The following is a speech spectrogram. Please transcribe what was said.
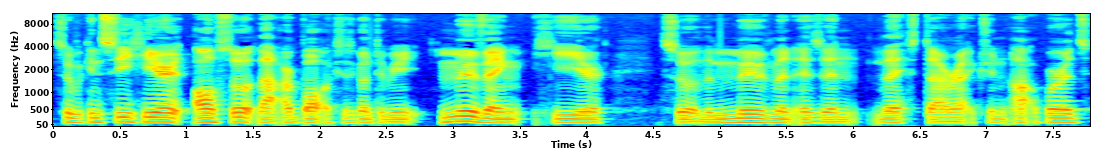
So we can see here also that our box is going to be moving here so the movement is in this direction upwards.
